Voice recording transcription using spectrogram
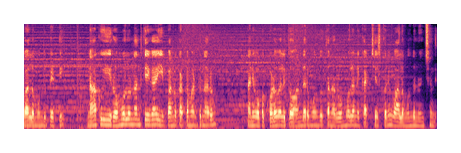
వాళ్ళ ముందు పెట్టి నాకు ఈ రొమ్ములు ఉన్నందుకేగా ఈ పన్ను కట్టమంటున్నారు అని ఒక కొడవలితో అందరి ముందు తన రొమ్ములని కట్ చేసుకొని వాళ్ళ ముందు నుంచుంది.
